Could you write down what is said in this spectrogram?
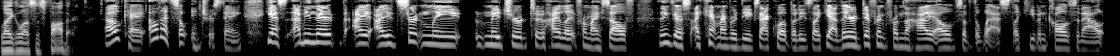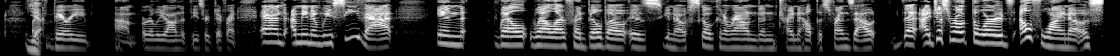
Legolas's father. Okay. Oh, that's so interesting. Yes, I mean there I I certainly made sure to highlight for myself. I think there's I can't remember the exact quote, but he's like, yeah, they are different from the high elves of the west. Like he even calls it out Yeah, like very um early on that these are different. And I mean and we see that in well well our friend Bilbo is, you know, skulking around and trying to help his friends out. That I just wrote the words elf winos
